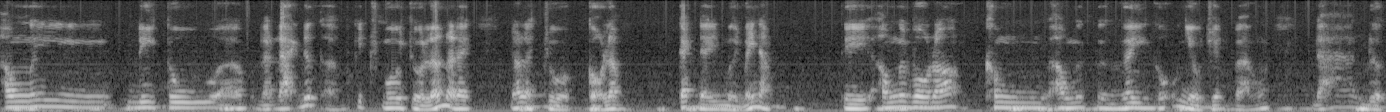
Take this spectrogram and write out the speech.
ông ấy đi tu ờ, là đại đức ở cái ngôi chùa lớn ở đây đó là chùa Cổ Lâm cách đây mười mấy năm. Thì ông ấy vô đó không ông ấy gây gỗ nhiều chuyện và ông đã được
